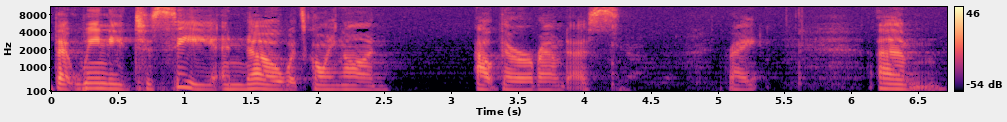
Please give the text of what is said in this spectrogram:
that we need to see and know what's going on out there around us, right? Um,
